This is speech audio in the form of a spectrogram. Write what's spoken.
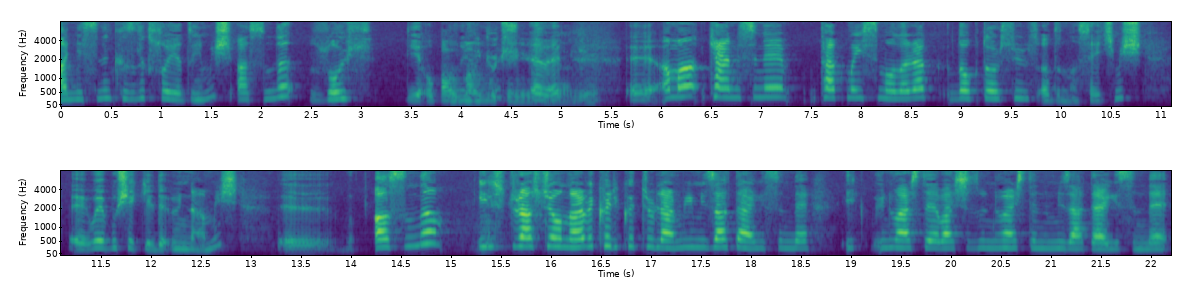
annesinin kızlık soyadıymış. Aslında Zeus diye okunuyormuş. Alman kökeni yüzünden Evet. değil mi? Ee, ama kendisine takma isim olarak Doktor Seuss adını seçmiş e, ve bu şekilde ünlenmiş. E, aslında illüstrasyonlar ve karikatürler bir mizah dergisinde ilk üniversiteye başladığı üniversitenin mizah dergisinde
